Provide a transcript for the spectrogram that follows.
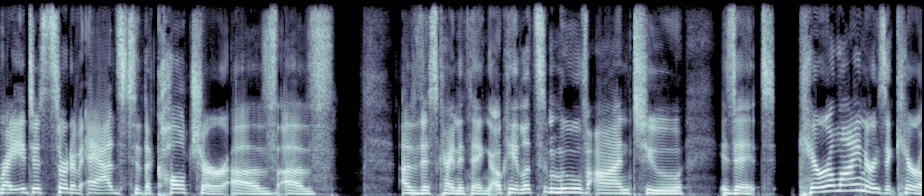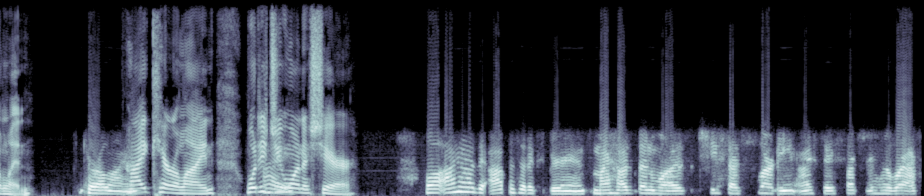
Right. It just sort of adds to the culture of of of this kind of thing. Okay, let's move on to is it Caroline or is it Carolyn? Caroline. Hi, Caroline. What did you want to share? Well, I had the opposite experience. My husband was, she says flirting, I say sexually harassed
